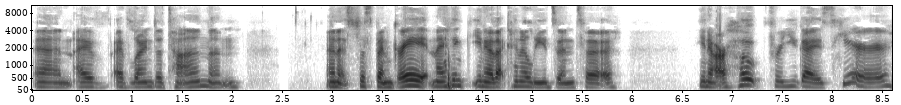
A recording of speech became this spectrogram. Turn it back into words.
and I've I've learned a ton, and and it's just been great. And I think you know that kind of leads into you know our hope for you guys here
